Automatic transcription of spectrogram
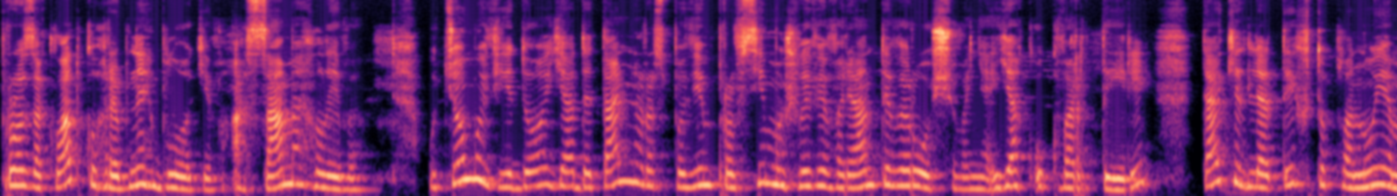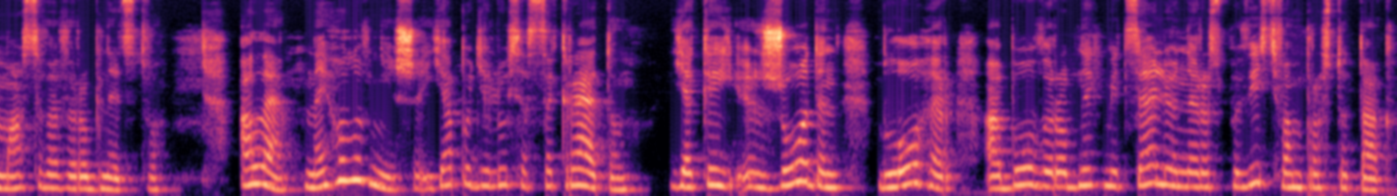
про закладку грибних блоків, а саме гливи. У цьому відео я детально розповім про всі можливі варіанти вирощування як у квартирі, так і для тих, хто планує масове виробництво. Але найголовніше, я поділюся секретом, який жоден блогер або виробник міцелію не розповість вам просто так.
